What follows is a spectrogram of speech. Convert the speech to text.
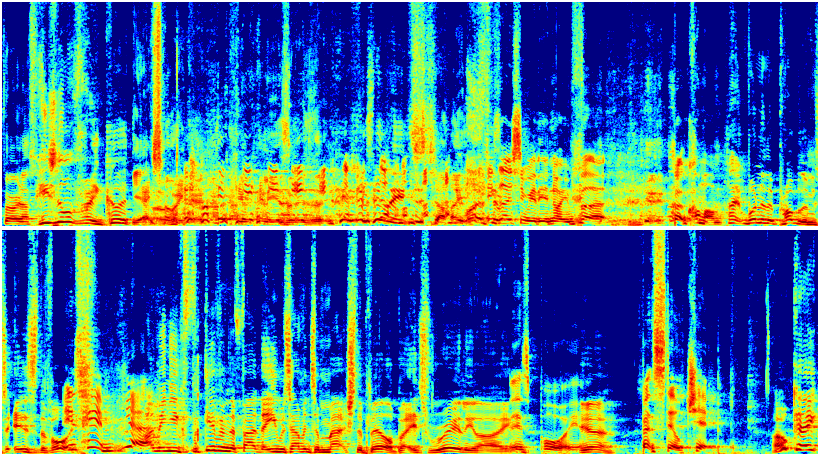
fair enough. He's not very good. Yeah, he's not very good. He really isn't, is he? He's not. Really He's actually really annoying, but but come on. Like, one of the problems is the voice. It's him, yeah. I mean, you forgive him the fact that he was having to match the bill, but it's really like. It's poor, yeah. Yeah. But still, Chip. Okay.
